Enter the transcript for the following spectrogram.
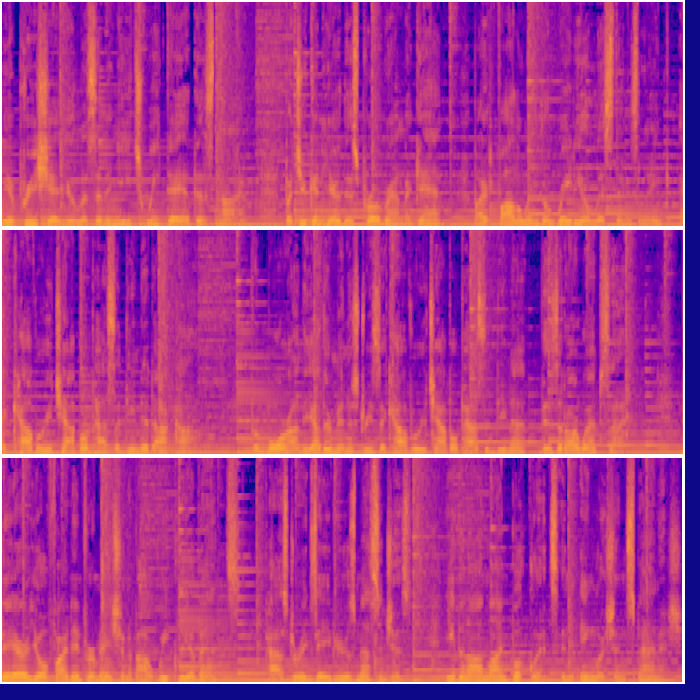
We appreciate you listening each weekday at this time, but you can hear this program again by following the radio listings link at calvarychapelpasadena.com. For more on the other ministries at Calvary Chapel Pasadena, visit our website. There you'll find information about weekly events, Pastor Xavier's messages, even online booklets in English and Spanish.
